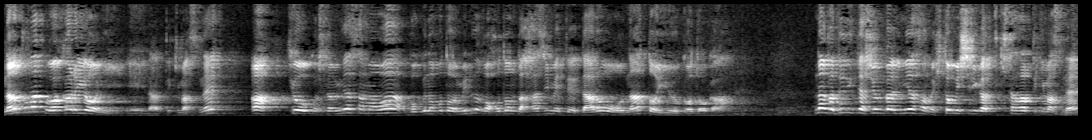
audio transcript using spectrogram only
なんとなく分かるようになってきますね。あ今日お越しの皆様は僕のことを見るのがほとんど初めてだろうなということがなんか出てきた瞬間に皆さんの人見知りが突き刺さってきますね。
